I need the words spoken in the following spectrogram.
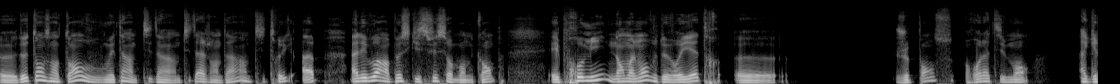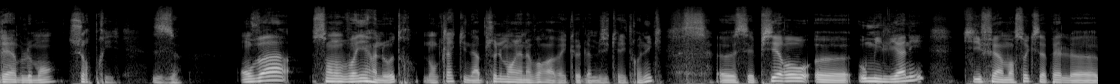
De temps en temps, vous vous mettez un petit, un, petit agenda, un petit truc, hop, allez voir un peu ce qui se fait sur Bandcamp. Et promis, normalement, vous devriez être, je pense, relativement agréablement surprise. On va s'en envoyer un autre, donc là qui n'a absolument rien à voir avec euh, de la musique électronique. Euh, c'est Piero euh, Umiliani qui fait un morceau qui s'appelle euh,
